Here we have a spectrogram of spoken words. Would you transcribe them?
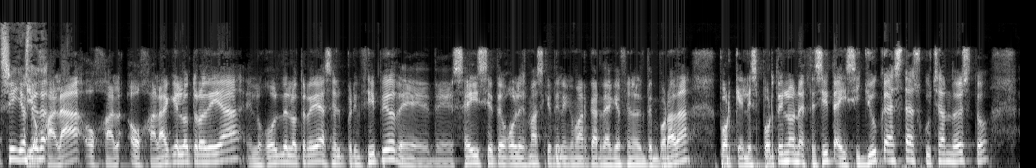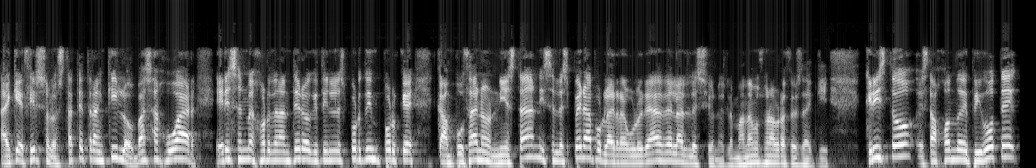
Sí, yo y ojalá, ojalá, ojalá que el otro día, el gol del otro día es el principio de, de seis, siete goles más que tiene que marcar de aquí a final de temporada, porque el Sporting lo necesita. Y si Yuka está escuchando esto, hay que decírselo, estate tranquilo, vas a jugar, eres el mejor delantero que tiene el Sporting porque Campuzano ni está ni se le espera por la irregularidad de las lesiones. Le mandamos un abrazo desde aquí. Cristo está jugando de pivote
